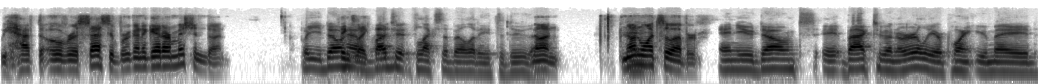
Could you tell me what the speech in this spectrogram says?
We have to overassess if we're going to get our mission done. But you don't Things have like budget that. flexibility to do that. None, none and, whatsoever. And you don't, it, back to an earlier point you made,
